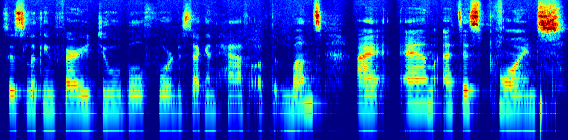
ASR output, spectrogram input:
So it's looking very doable for the second half of the month. I am at this point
